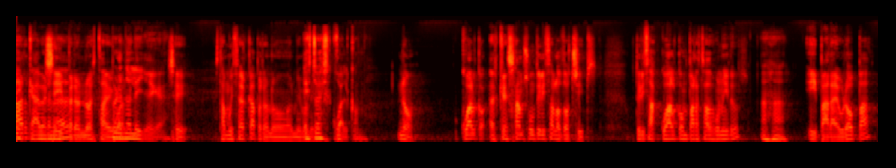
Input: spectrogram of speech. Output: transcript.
par, cerca, ¿verdad? sí, pero no está igual. Pero no le llega. Sí, está muy cerca, pero no al mismo Esto nivel. es Qualcomm. No. Qualcomm, es que Samsung utiliza los dos chips. Utiliza Qualcomm para Estados Unidos Ajá. y para Europa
